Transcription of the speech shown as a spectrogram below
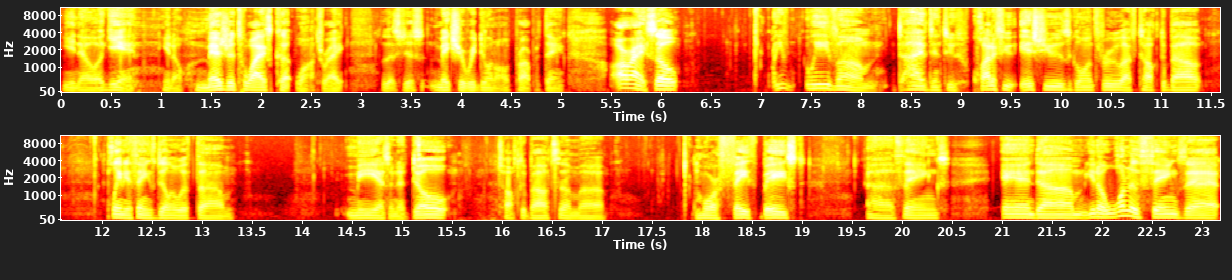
You know, again, you know, measure twice, cut once, right? Let's just make sure we're doing all the proper things. All right, so we've we've um, dived into quite a few issues going through. I've talked about plenty of things dealing with um, me as an adult. Talked about some uh, more faith based uh, things, and um, you know, one of the things that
